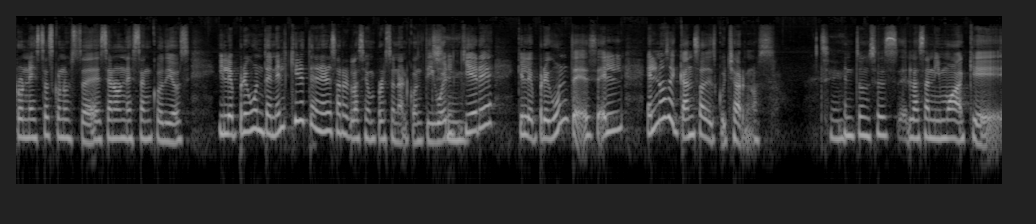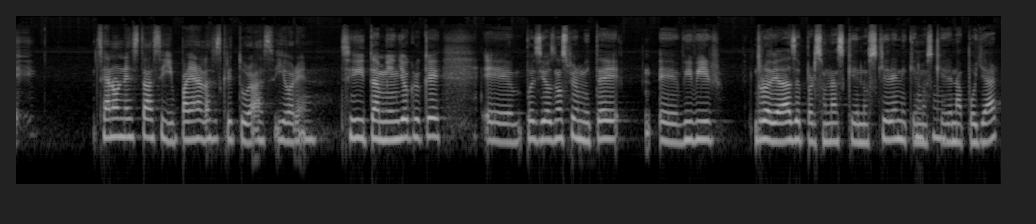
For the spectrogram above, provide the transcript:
honestas con ustedes, sean honestas con Dios y le pregunten, Él quiere tener esa relación personal contigo, Él quiere que le preguntes, Él, él no se cansa de escucharnos. Entonces las animo a que sean honestas y vayan a las escrituras y oren. Sí, también yo creo que eh, pues Dios nos permite eh, vivir rodeadas de personas que nos quieren y que nos quieren apoyar.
